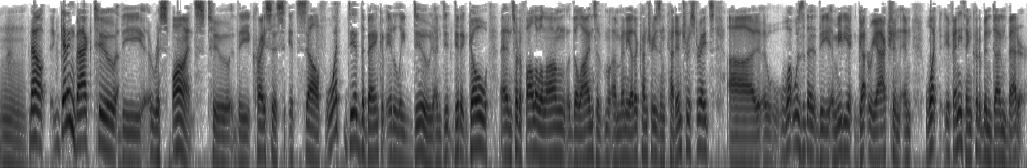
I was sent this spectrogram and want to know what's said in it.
Mm. Now, getting back to the response to the crisis itself, what did the Bank of Italy do? And did, did it go and sort of follow along the lines of uh, many other countries and cut interest rates? Uh, what was the, the immediate gut reaction, and what, if anything, could have been done better?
